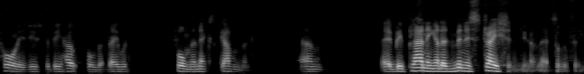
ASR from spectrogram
Tories used to be hopeful that they would form the next government. Um, they'd be planning an administration, you know, that sort of thing.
